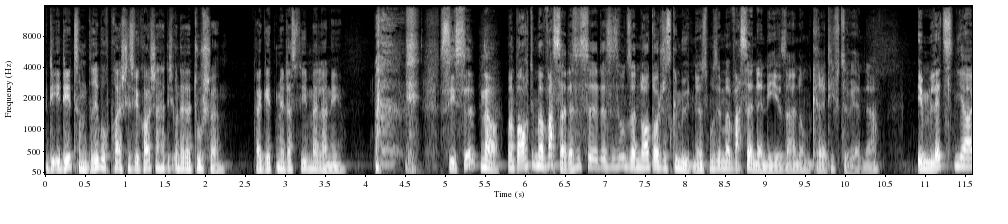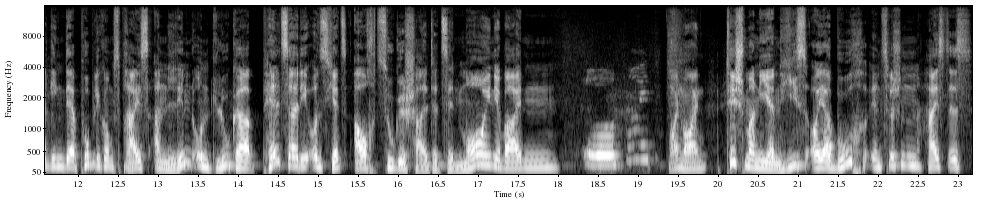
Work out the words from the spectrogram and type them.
Die Idee zum Drehbuchpreis Schleswig-Holstein hatte ich unter der Dusche. Da geht mir das wie Melanie. Siehst du? No. Man braucht immer Wasser. Das ist, äh, das ist unser norddeutsches Gemüt. Ne? Es muss immer Wasser in der Nähe sein, um kreativ zu werden. Ja? Im letzten Jahr ging der Publikumspreis an Lynn und Luca Pelzer, die uns jetzt auch zugeschaltet sind. Moin, ihr beiden. Hallo. Moin. Moin, moin. Tischmanieren hieß euer Buch. Inzwischen heißt es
